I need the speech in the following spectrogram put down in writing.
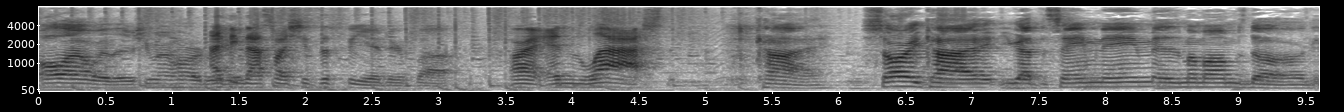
all out with it. She went hard. With I think it. that's why she's the theater buff. All right, and last, Kai. Sorry, Kai. You got the same name as my mom's dog.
